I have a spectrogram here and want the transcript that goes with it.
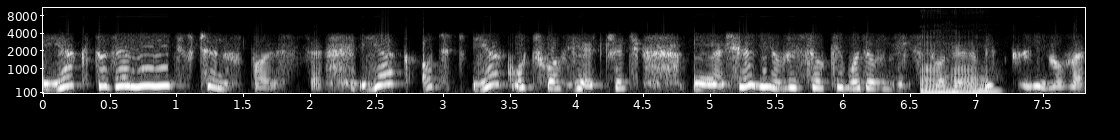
jak to zamienić w czyn w Polsce. Jak, od, jak uczłowieczyć mm, średnio wysokie budownictwo wielomieszkaniowe,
